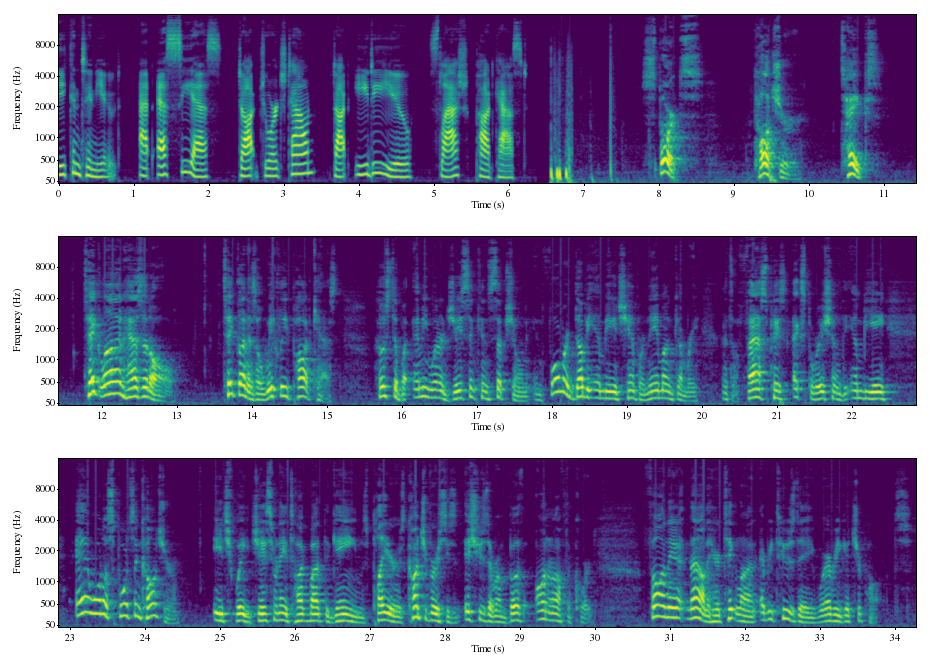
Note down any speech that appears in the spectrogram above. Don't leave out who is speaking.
Speaker 1: Be continued at scs.georgetown.edu slash podcast.
Speaker 2: Sports, culture, takes. Takeline has it all. Takeline is a weekly podcast hosted by Emmy winner Jason Concepcion and former WNBA champ Renee Montgomery. That's a fast paced exploration of the NBA and world of sports and culture. Each week, Jason Renee talk about the games, players, controversies, and issues that run both on and off the court. Follow now to hear Takeline every Tuesday wherever you get your pods.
